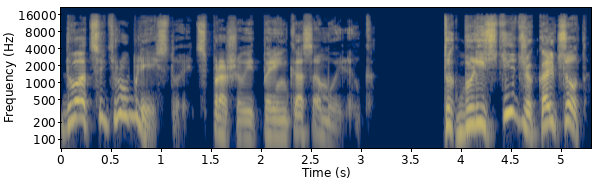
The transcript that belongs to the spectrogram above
двадцать рублей стоит, спрашивает паренька Самойленко. Так блестит же кольцо-то.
